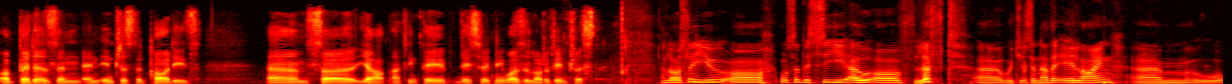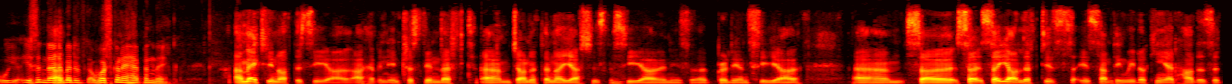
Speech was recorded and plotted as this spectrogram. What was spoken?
of bidders and, and interested parties. Um, so, yeah, I think there, there certainly was a lot of interest. And lastly, you are also the CEO of Lift, uh, which is another airline. Um, isn't that a uh, bit of what's going to happen there? I'm actually not the CEO. I have an interest in Lift. Um, Jonathan Ayache is the. CEO, and he's a brilliant CEO. Um, so, so, so yeah, Lift is is something we're looking at. How does it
